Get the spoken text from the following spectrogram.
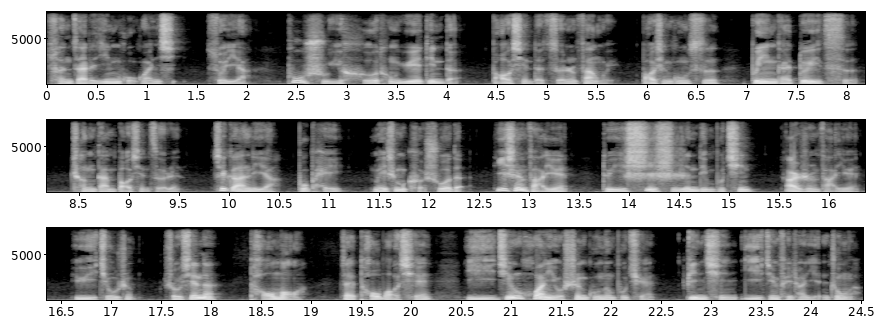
存在着因果关系，所以啊，不属于合同约定的保险的责任范围，保险公司不应该对此承担保险责任。这个案例啊，不赔没什么可说的。一审法院对于事实认定不清，二审法院予以纠正。首先呢，陶某啊在投保前已经患有肾功能不全，病情已经非常严重了，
